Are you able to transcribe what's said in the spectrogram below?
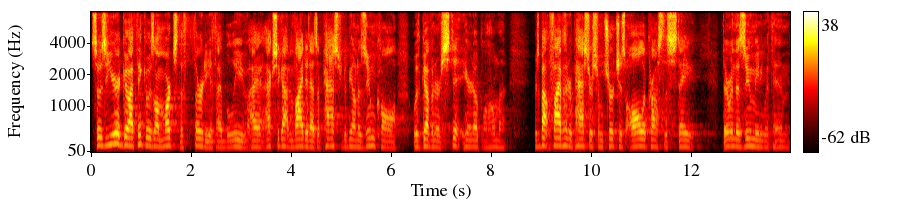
So, was a year ago, I think it was on March the 30th, I believe, I actually got invited as a pastor to be on a Zoom call with Governor Stitt here in Oklahoma. There's about 500 pastors from churches all across the state. They were in the Zoom meeting with him.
